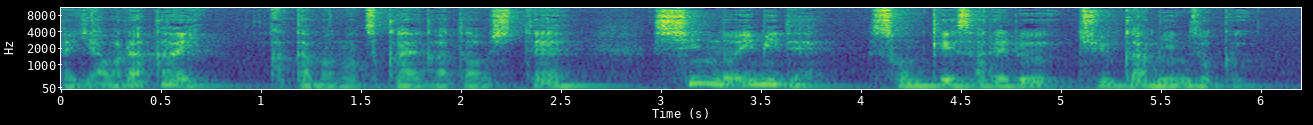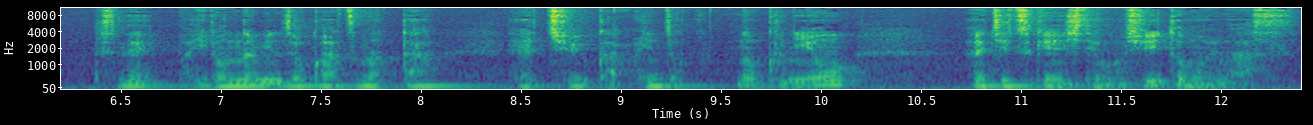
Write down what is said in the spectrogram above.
柔らかい頭の使い方をして、真の意味で尊敬される中華民族ですね、ま、いろんな民族が集まった中華民族の国を実現してほしいと思います。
